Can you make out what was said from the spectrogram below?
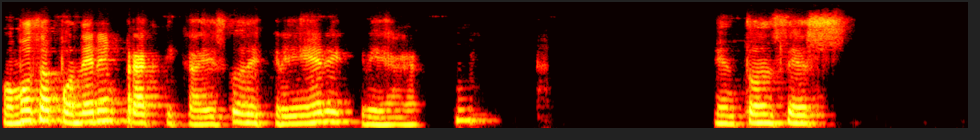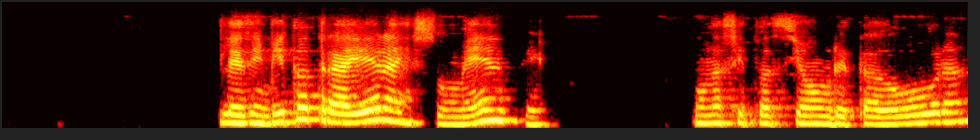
Vamos a poner en práctica esto de creer y crear. Entonces, les invito a traer en su mente una situación retadora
